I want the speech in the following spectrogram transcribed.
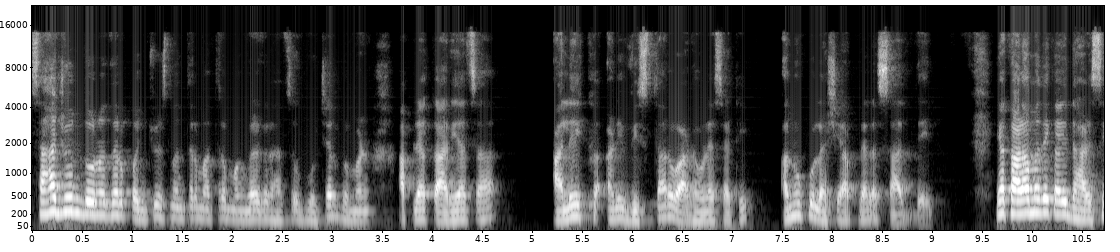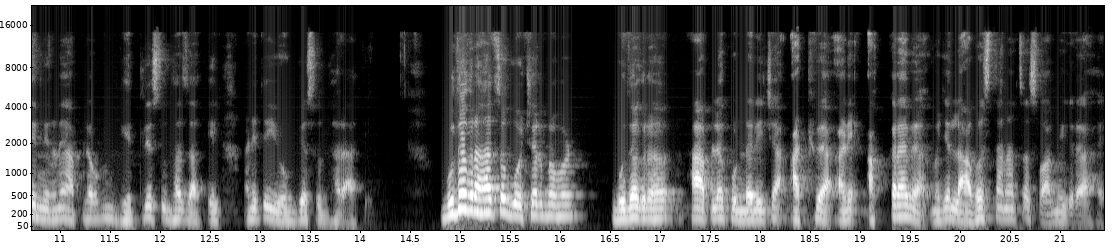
सहा जून दोन हजार पंचवीस नंतर मात्र मंगळ ग्रहाचं गोचर भ्रमण आपल्या कार्याचा आलेख आणि विस्तार वाढवण्यासाठी अनुकूल अशी आपल्याला साथ देईल. या काळामध्ये काही धाडसी निर्णय आपल्याकडून घेतले सुद्धा जातील आणि ते योग्य सुद्धा राहतील. बुधग्रहाचं गोचर भ्रमण बुधग्रह हा आपल्या कुंडलीच्या आठव्या आणि अकराव्या म्हणजे लाभस्थानाचा स्वामी ग्रह आहे.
